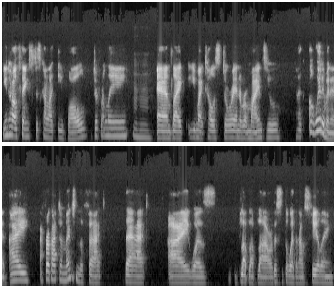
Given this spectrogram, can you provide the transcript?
you know how things just kind of like evolve differently, hmm and like you might tell a story and it reminds you, like, oh wait a minute, I I forgot to mention the fact that I was blah blah blah, or this is the way that I was feeling,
